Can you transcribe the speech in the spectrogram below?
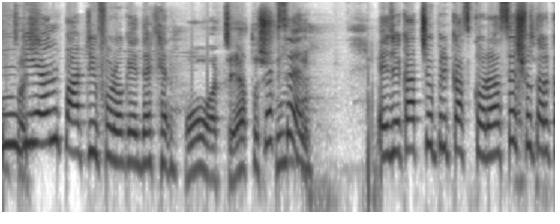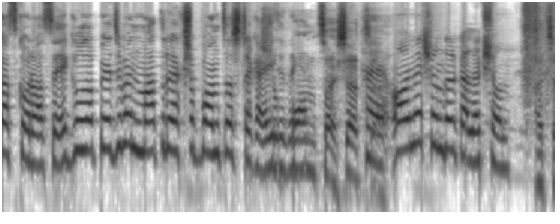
ইন্ডিয়ান পার্টি ফ্রক এই দেখেন। ও আচ্ছা এত সুন্দর। এই যে কাচুপির কাজ করা আছে সুতার কাজ করা আছে এগুলো পেয়ে যাবেন মাত্র একশো পঞ্চাশ টাকা এই যে দেখেন 150, আচ্ছা। হ্যাঁ অনেক সুন্দর কালেকশন আচ্ছা।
